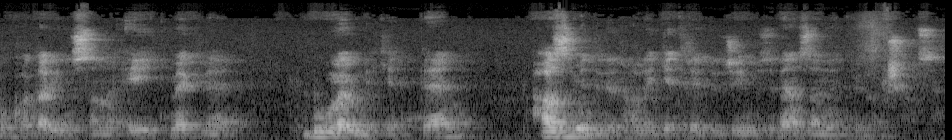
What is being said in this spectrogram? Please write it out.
bu kadar insanı eğitmekle bu memlekette hazmedilir hale getirebileceğimizi ben zannetmiyorum şahsen.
